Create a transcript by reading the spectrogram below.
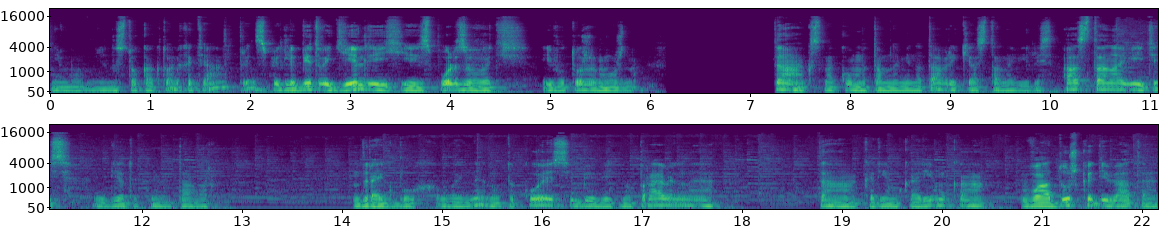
ему не настолько актуален. Хотя, в принципе, для битвы гильдии использовать его тоже можно. Так, знакомы там на Минотаврике остановились. Остановитесь. Где тут Минотавр? Дрейк бог войны. Ну, такое себе, ведьма правильная. Так, ремка, ремка. Воодушка девятая.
